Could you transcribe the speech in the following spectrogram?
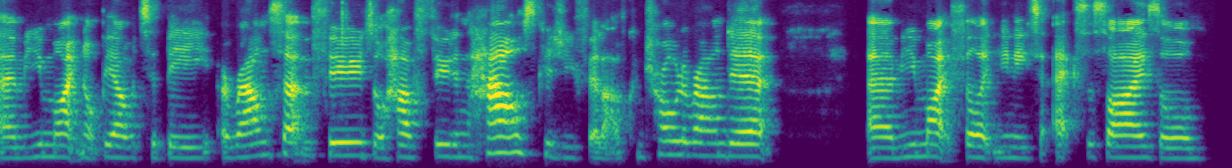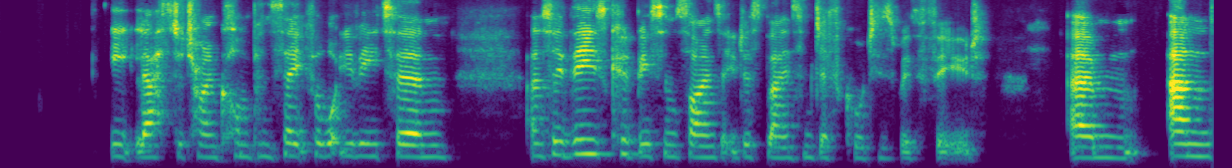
Um, you might not be able to be around certain foods or have food in the house because you feel out of control around it. Um, you might feel like you need to exercise or eat less to try and compensate for what you've eaten. And so these could be some signs that you're displaying some difficulties with food. Um, and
